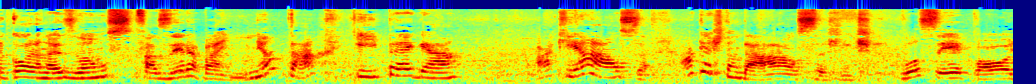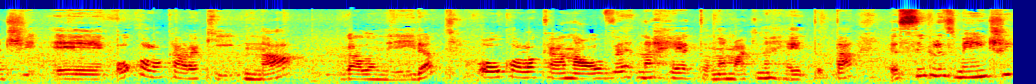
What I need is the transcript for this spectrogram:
Agora nós vamos fazer a bainha, tá? E pregar aqui a alça. A questão da alça, gente, você pode é, ou colocar aqui na galoneira ou colocar na over, na reta, na máquina reta, tá? É simplesmente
